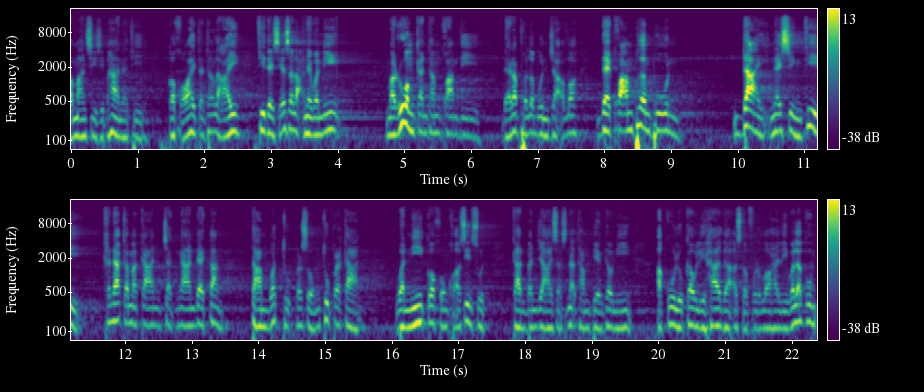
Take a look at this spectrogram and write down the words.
ประมาณ 45 นาที ก็ขอให้ท่านทั้งหลาย ที่ได้เสียสละในวันนี้มาร่วมกันทำความดี ได้รับผลบุญจากอัลลอฮ์ได้ความเพิ่มพูนได้ในสิ่งที่คณะกรรมการจัดงานได้ตั้งตามวัตถุประสงค์ทุกประการ วันนี้ก็คงขอสิ้นสุด การบรรยายศาสนธรรมเพียงเท่านี้อักูลุกาลิฮะดะอัสตัฟุรุลลอฮะลีวะลักุม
